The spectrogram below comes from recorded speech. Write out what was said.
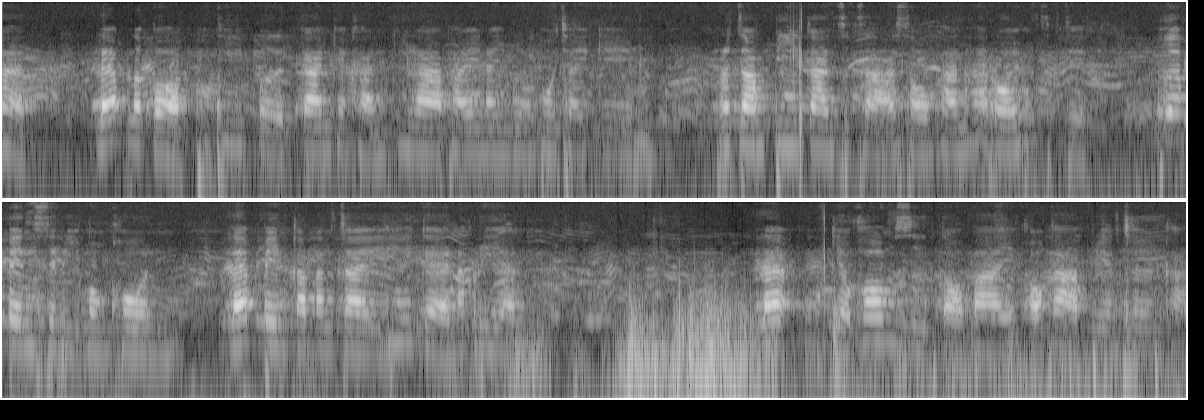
าทและประกอบพิธีเปิดการแข่งขันกีฬาภายในเมืองโพชัยเกม ประจำปีการศึกษา 2567 เพื่อเป็นสิริมงคล และเป็นกำลังใจให้แก่นักเรียน และ เกี่ยวข้องสืบต่อไปขอกราบเรียนเชิญค่ะ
